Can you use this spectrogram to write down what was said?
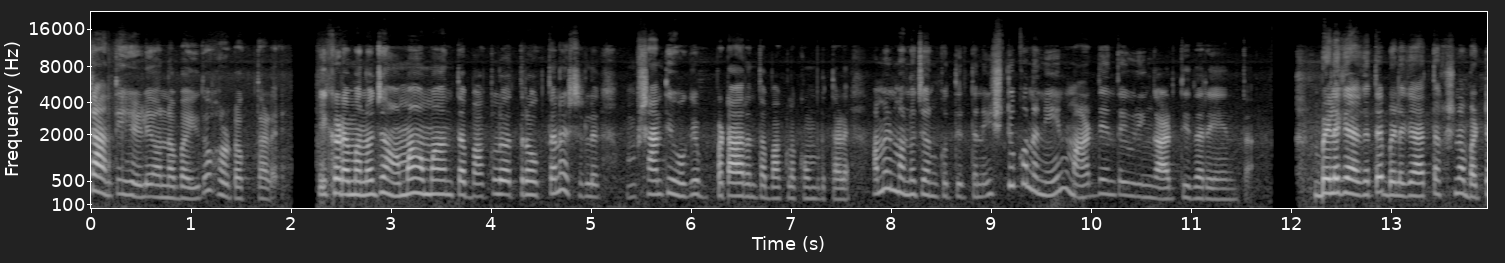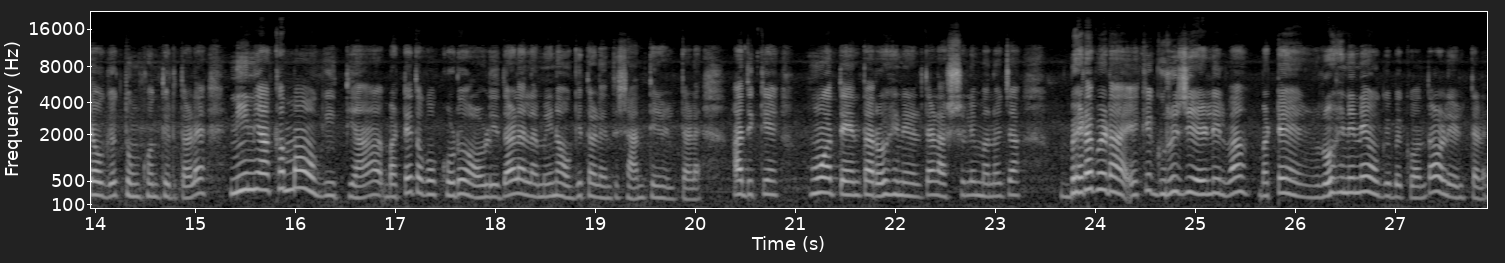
ಶಾಂತಿ ಹೇಳಿ ಅವನ್ನ ಬೈದು ಹೊರಟೋಗ್ತಾಳೆ. ಈ ಕಡೆ ಮನೋಜ ಅಮ್ಮ ಅಮ್ಮ ಅಂತ ಬಾಕ್ಲು ಹತ್ರ ಹೋಗ್ತಾನೆ. ಅಷ್ಟರಲ್ಲಿ ಶಾಂತಿ ಹೋಗಿ ಪಟಾರ್ ಅಂತ ಬಾಕ್ಲು ಹಾಕೊಂಡ್ಬಿಡ್ತಾಳೆ. ಆಮೇಲೆ ಮನೋಜ್ ಅನ್ಕೋತಿರ್ತಾನೆ, ಇಷ್ಟಕ್ಕೂ ನಾನು ಏನು ಮಾಡಿದೆ ಅಂತ ಇವ್ರು ಹಿಂಗೆ ಆಡ್ತಿದ್ದಾರೆ ಅಂತ. ಬೆಳಗ್ಗೆ ಆಗುತ್ತೆ, ಬೆಳಗ್ಗೆ ಆದ ತಕ್ಷಣ ಬಟ್ಟೆ ಒಗ್ಯೋಕೆ ತುಂಬ್ಕೊತಿರ್ತಾಳೆ. ನೀನು ಯಾಕಮ್ಮ ಒಗೀತ್ಯಾ? ಬಟ್ಟೆ ತಗೋ ಕೊಡು, ಅವಳು ಇದ್ದಾಳಲ್ಲ, ಮೀನ ಒಗಿತಾಳೆ ಅಂತ ಶಾಂತಿ ಹೇಳ್ತಾಳೆ. ಅದಕ್ಕೆ ಹ್ಞೂ ಅತ್ತೆ ಅಂತ ರೋಹಿಣಿ ಹೇಳ್ತಾಳೆ, ಅಷ್ಟರಲ್ಲಿ ಮನೋಜ, ಬೇಡ ಬೇಡ ಯಾಕೆ ಗುರೂಜಿ ಹೇಳಿಲ್ವಾ? ಬಟ್ಟೆ ರೋಹಿಣಿನೇ ಒಗಿಬೇಕು ಅಂತ ಅವಳು ಹೇಳ್ತಾಳೆ.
